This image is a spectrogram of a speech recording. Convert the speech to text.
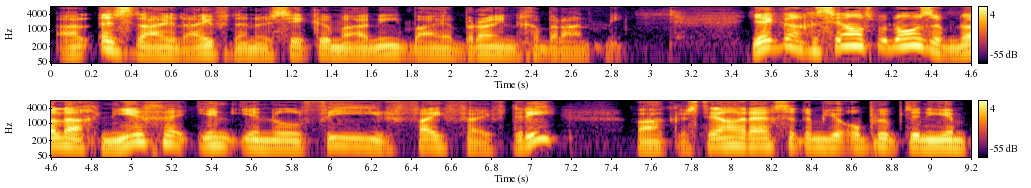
Al is daai lyf dan nou seker maar nie baie bruin gebrand nie. Jy kan gesels met ons op 0891104553 waar Christel reg sit om jou oproep te neem.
